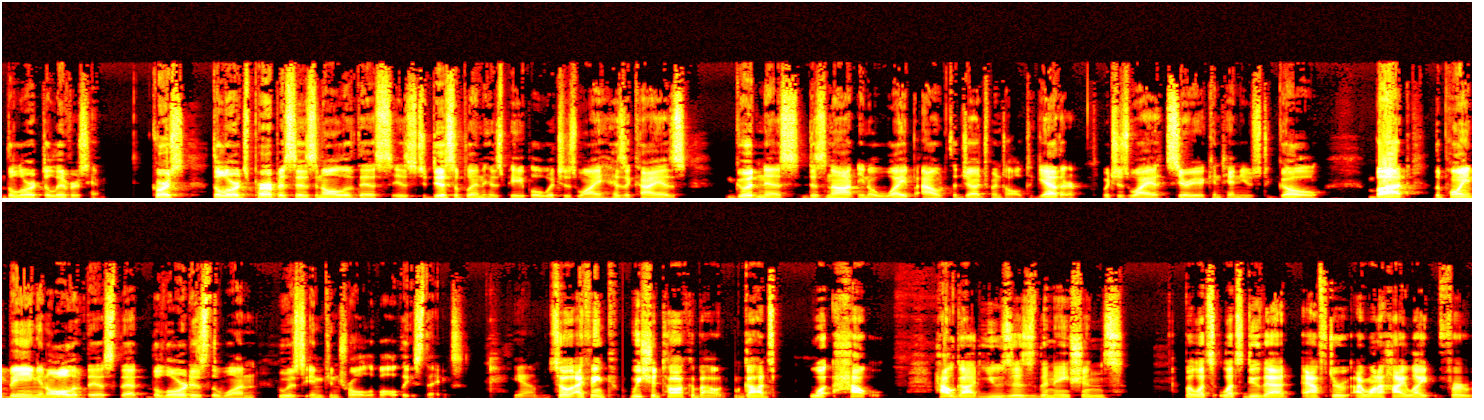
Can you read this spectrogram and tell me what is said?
the Lord delivers him. Of course, the Lord's purposes in all of this is to discipline his people, which is why Hezekiah's goodness does not, you know, wipe out the judgment altogether, which is why Assyria continues to go. But the point being in all of this that the Lord is the one who is in control of all these things. Yeah. So I think we should talk about God's what how how God uses the nations. But let's let's do that after I want to highlight for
